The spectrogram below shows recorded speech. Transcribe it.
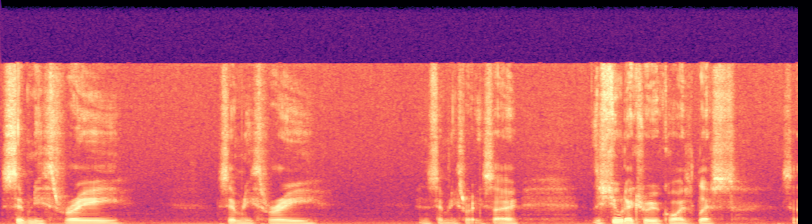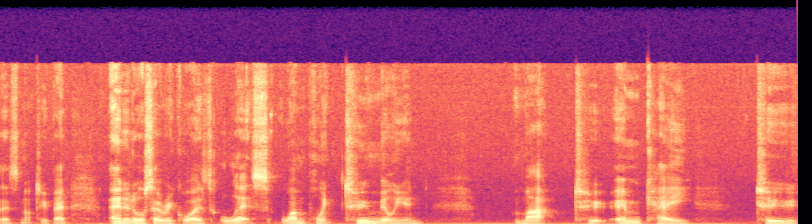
73, 73, and 73. So the shield actually requires less, so that's not too bad. And it also requires less, 1.2 million Mark II MK to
